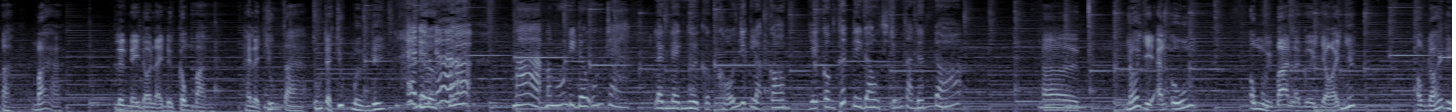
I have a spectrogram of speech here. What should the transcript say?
à, Má à Lần này đòi lại được công bằng Hay là chúng ta uống trà chúc mừng đi À, được đó. Má à, má muốn đi đâu uống trà? Lần này người cực khổ nhất là con Vậy con thích đi đâu thì chúng ta đến đó à, Nói về ăn uống Ông 13 là người giỏi nhất Ông nói đi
